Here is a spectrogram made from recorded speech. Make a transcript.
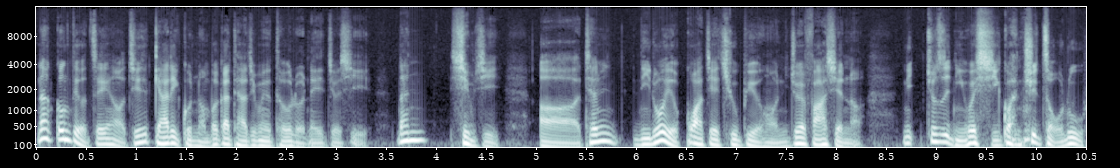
那讲到这哦，其实家里共同不跟条件没有讨论的，就是那是不是呃，天，你如果有挂这手表哦，你就会发现哦，你就是你会习惯去走路，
